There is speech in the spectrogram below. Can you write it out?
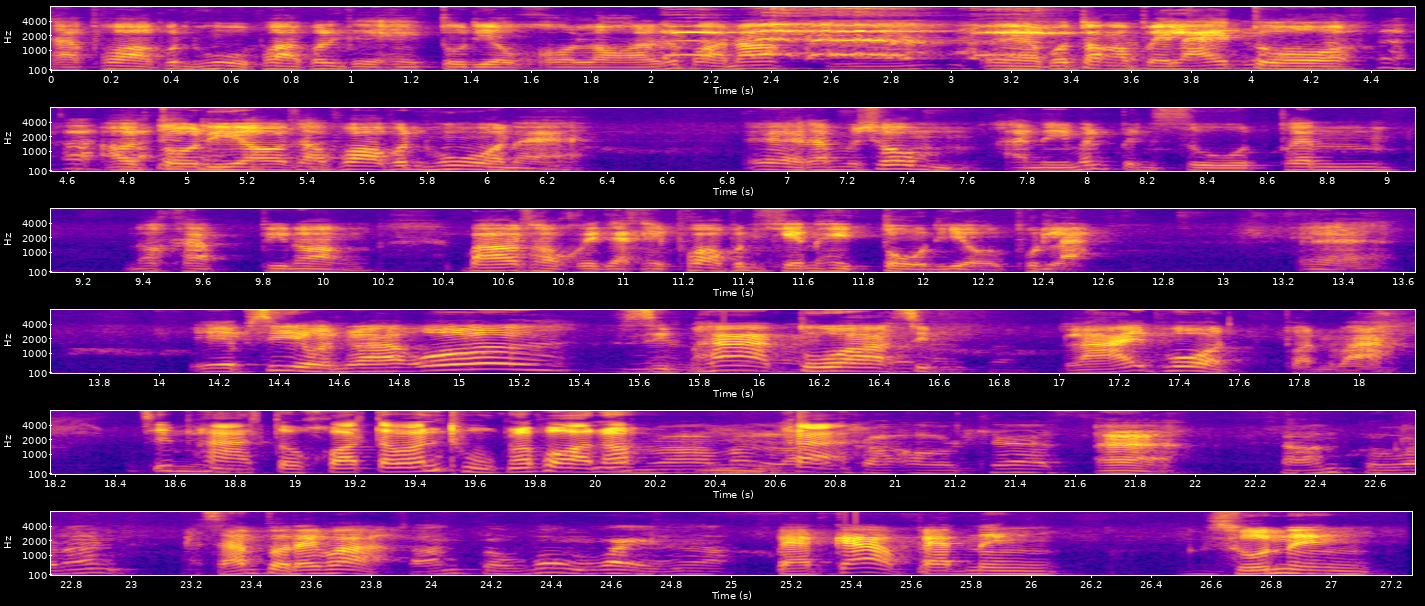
ถ้าพ่อเพิ่นฮู้พ่อเพิ่นก็ให้ตัวเดียวขอรอแล้วพ่อเนาะเออบ่ต้องเอาไปหลายตัว เอาตัวเดียวถ้าพ่อเพิ่นฮู้น่ะเออท่านผู้ชม อันนี้มันเป็นสูตรเพิ่นเนาะครับ พี่น้องบ่าวเฒ่าก็อยากให้พ่อเพิ่นเขียนให้ตัวเดียวพุ่นละเออ FC เพิ่นว่า โอ้15 ตัว10หลายโพดเพิ่นว่า สิบห้าตัวคอแต่วันถูกนะพอเนาะมันว่ามันหลาค่ะยก็เอาแค่อ่าสามตัวนั้นสามตัวได้พ่อสามตัวว่องไว้นั่นล่ะ 89 81 01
